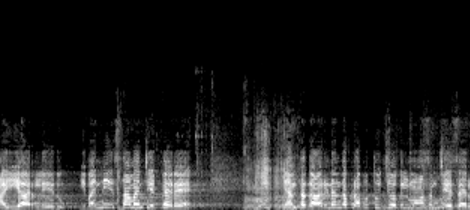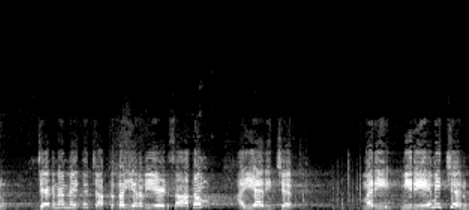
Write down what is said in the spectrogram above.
ఐఆర్ లేదు. ఇవన్నీ ఇస్తామని చెప్పారే. ఎంత దారుణంగా ప్రభుత్వ ఉద్యోగులు మోసం చేశారు. జగనన్న అయితే చక్కగా ఇరవై ఏడు శాతం ఐఆర్ ఇచ్చారు. మరి మీరు ఏమి ఇచ్చారు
